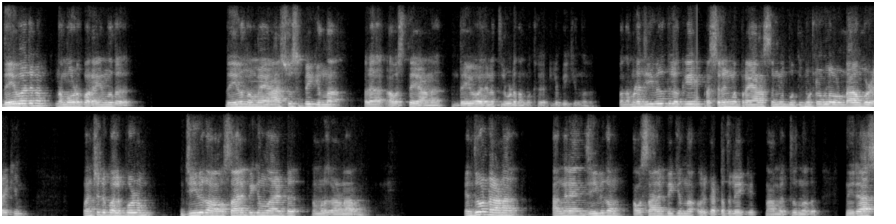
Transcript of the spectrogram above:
ദൈവവചനം നമ്മോട് പറയുന്നത് ദൈവം നമ്മെ ആശ്വസിപ്പിക്കുന്ന ഒരു അവസ്ഥയാണ് ദൈവവചനത്തിലൂടെ നമുക്ക് ലഭിക്കുന്നത്. അപ്പൊ നമ്മുടെ ജീവിതത്തിലൊക്കെയും പ്രശ്നങ്ങളും പ്രയാസങ്ങളും ബുദ്ധിമുട്ടുകളും ഉണ്ടാകുമ്പോഴേക്കും മനുഷ്യർ പലപ്പോഴും ജീവിതം അവസാനിപ്പിക്കുന്നതായിട്ട് നമ്മൾ കാണാറുണ്ട്. എന്തുകൊണ്ടാണ് അങ്ങനെ ജീവിതം അവസാനിപ്പിക്കുന്ന ഒരു ഘട്ടത്തിലേക്ക് നാം എത്തുന്നത്? നിരാശ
